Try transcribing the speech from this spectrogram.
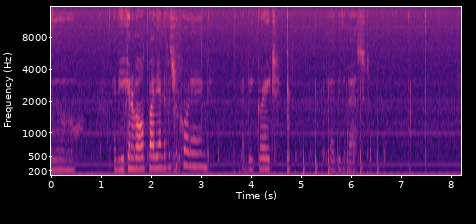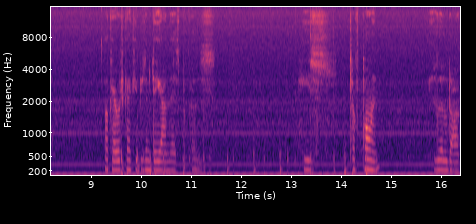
Ooh. Maybe he can evolve by the end of this recording. That'd be great. That'd be the best. Okay, we're just gonna keep using D on this because he's a tough opponent. He's a little dog.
